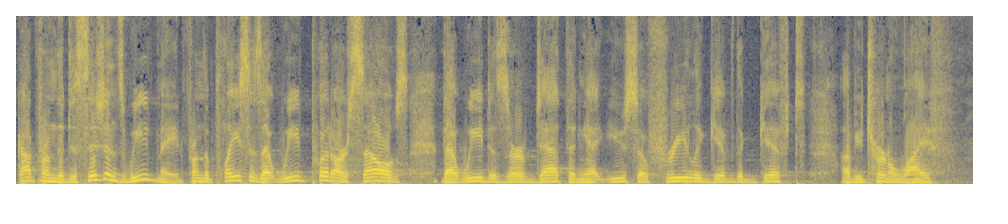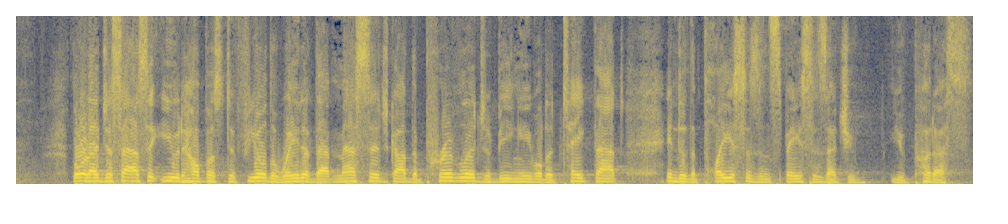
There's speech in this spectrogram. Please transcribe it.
God, from the decisions we've made, from the places that we've put ourselves that we deserve death, and yet you so freely give the gift of eternal life. Lord, I just ask that you would help us to feel the weight of that message, God, the privilege of being able to take that into the places and spaces that you, you've put us.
